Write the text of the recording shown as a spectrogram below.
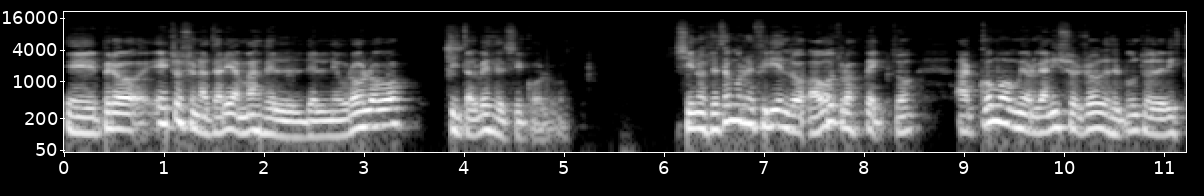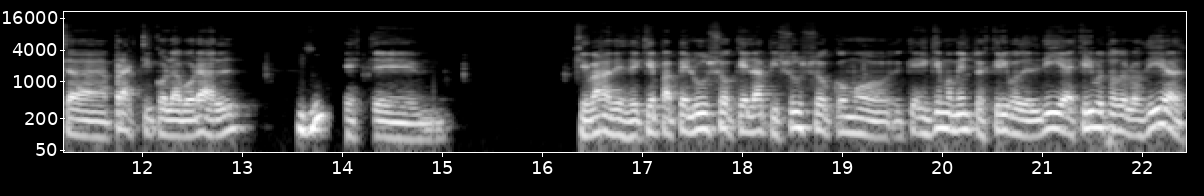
Eh, pero esto es una tarea más del, del neurólogo y tal vez del psicólogo. Si nos estamos refiriendo a otro aspecto, a cómo me organizo yo desde el punto de vista práctico, laboral, este, que va desde qué papel uso, qué lápiz uso, cómo, en qué momento escribo del día, escribo todos los días,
